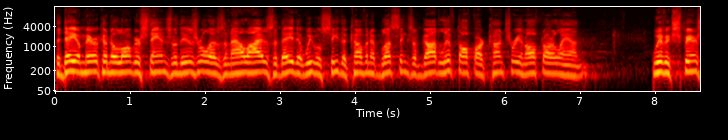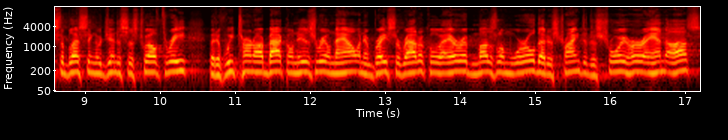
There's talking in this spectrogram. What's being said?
The day America no longer stands with Israel as an ally is the day that we will see the covenant blessings of God lift off our country and off our land. We've experienced the blessing of Genesis 12:3, but if we turn our back on Israel now and embrace the radical Arab Muslim world that is trying to destroy her and us,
